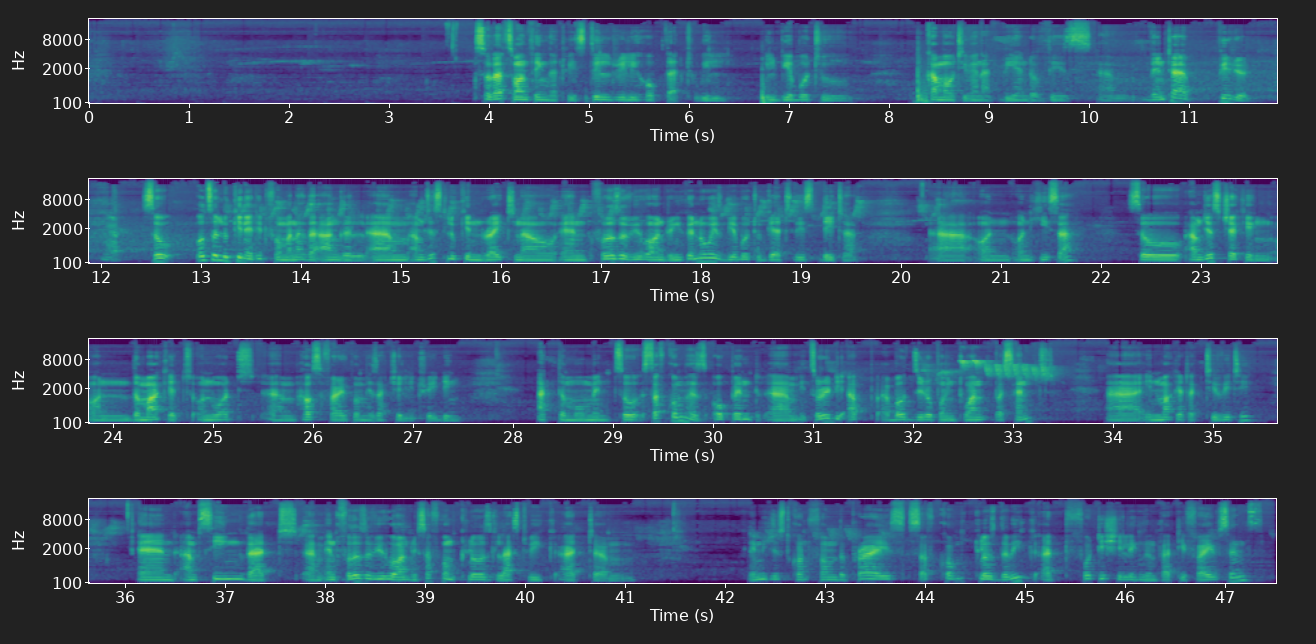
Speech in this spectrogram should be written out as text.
So that's one thing that we still really hope that we'll we'll be able to come out even at the end of this um, the entire period. Yeah. So, also looking at it from another angle, um, I'm just looking right now, and for those of you who are wondering, you can always be able to get this data uh, on on HISA. So, I'm just checking on the market on what um, how Safaricom is actually trading at the moment. So, Safcom has opened; um, it's already up about 0.1 percent uh, in market activity and I'm seeing that. Um, and for those of you who are wondering, Safcom closed last week at. Um, let me just confirm the price. Safcom closed the week at 40 shillings and 35 cents,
